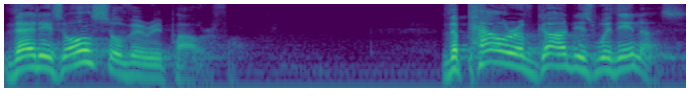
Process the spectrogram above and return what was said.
That is also very powerful. The power of God is within us.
